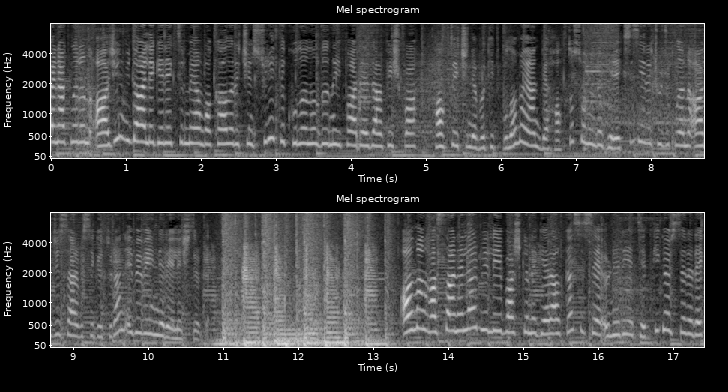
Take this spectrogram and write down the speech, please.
Kaynakların acil müdahale gerektirmeyen vakalar için sürekli kullanıldığını ifade eden Fischbach, hafta içinde vakit bulamayan ve hafta sonunda gereksiz yere çocuklarını acil servise götüren ebeveynleri eleştirdi. Alman Hastaneler Birliği Başkanı Gerald Gass ise öneriye tepki göstererek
